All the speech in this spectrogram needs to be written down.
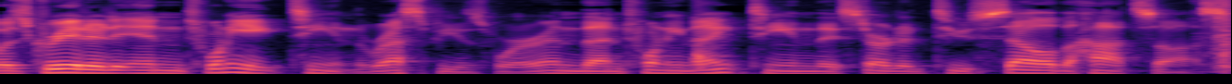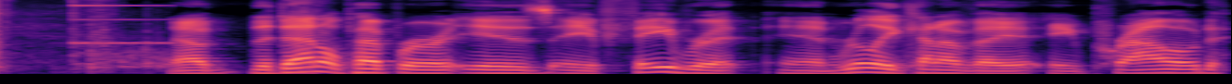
was created in 2018. The recipes were, and then 2019 they started to sell the hot sauce. Now, the datil pepper is a favorite and really kind of a, a proud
